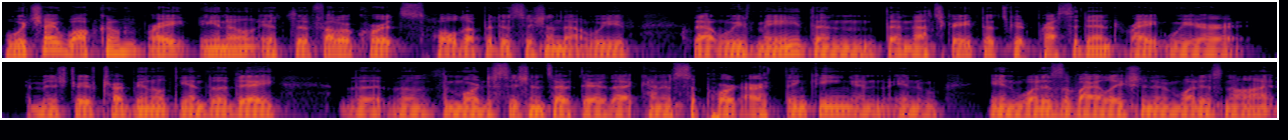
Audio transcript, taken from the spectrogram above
which I welcome, right? You know, if the federal courts hold up a decision that we've that we've made, then then that's great. That's good precedent, right? We are administrative tribunal at the end of the day. The, the the more decisions out there that kind of support our thinking and in in what is a violation and what is not,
